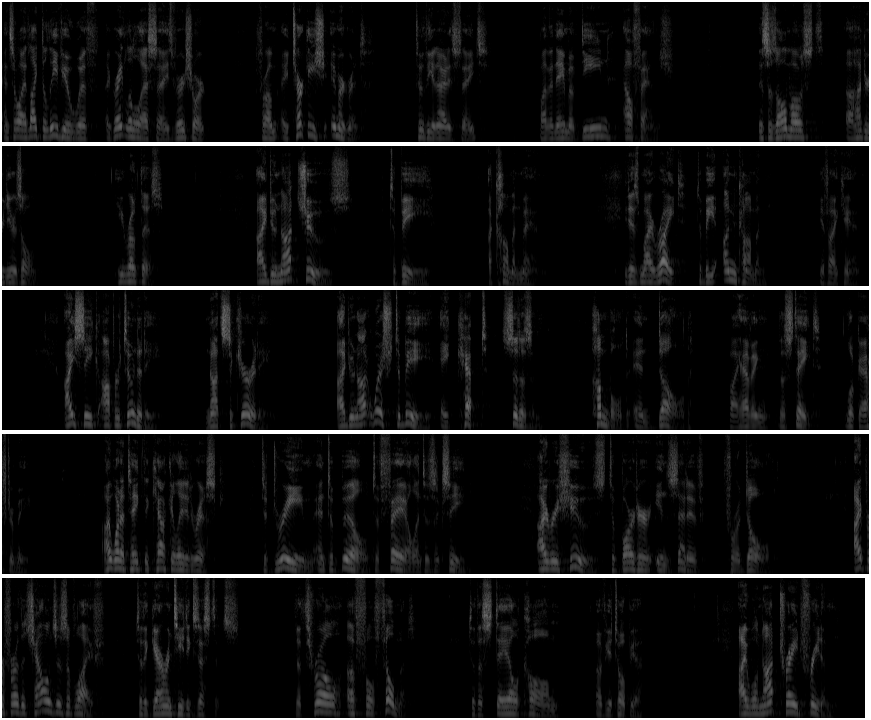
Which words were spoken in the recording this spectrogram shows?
And so I'd like to leave you with a great little essay, it's very short, from a Turkish immigrant to the United States by the name of Dean Alfange. This is almost 100 years old he wrote this I do not choose to be a common man. It is my right to be uncommon if I can. I seek opportunity, not security. I do not wish to be a kept citizen, humbled and dulled by having the state look after me. I want to take the calculated risk to dream and to build, to fail and to succeed. I refuse to barter incentive for a dole. I prefer the challenges of life to the guaranteed existence, the thrill of fulfillment to the stale calm of utopia. I will not trade freedom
